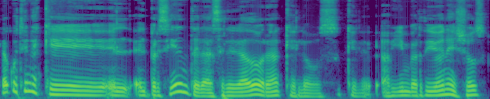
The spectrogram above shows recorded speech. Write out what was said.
La cuestión es que el, presidente de la aceleradora, que, los, que había invertido en ellos,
